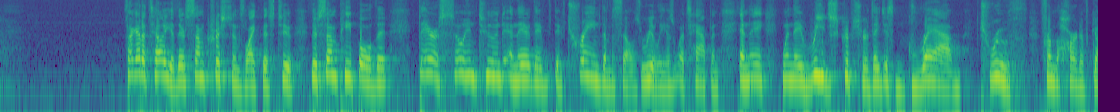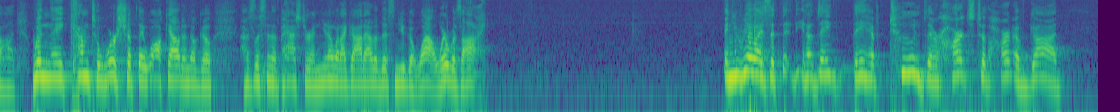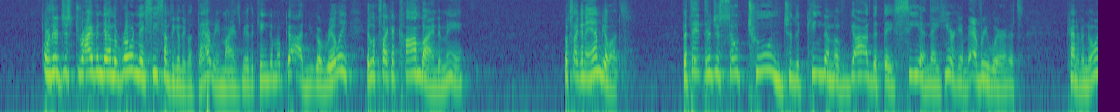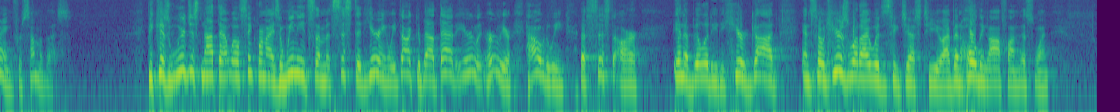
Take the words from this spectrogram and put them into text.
So I got to tell you, there's some Christians like this too. There's some people that they are so in tuned and they've, they've trained themselves, really, is what's happened. And they, when they read Scripture, they just grab truth from the heart of God. When they come to worship, they walk out and they'll go, I was listening to the pastor, and you know what I got out of this? And you go, wow, where was I? And you realize that you know, they, they have tuned their hearts to the heart of God or they're just driving down the road and they see something and they go, that reminds me of the kingdom of God. And you go, really? It looks like a combine to me. Looks like an ambulance. But they, they're just so tuned to the kingdom of God that they see and they hear him everywhere. And it's kind of annoying for some of us. Because we're just not that well synchronized and we need some assisted hearing. We talked about that earlier. How do we assist our inability to hear God? And so here's what I would suggest to you. I've been holding off on this one.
